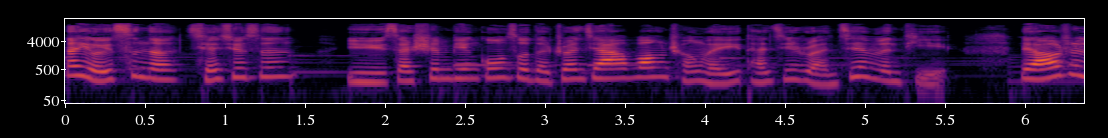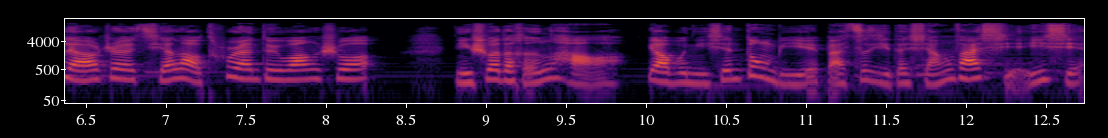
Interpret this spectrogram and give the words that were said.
那有一次呢，钱学森与在身边工作的专家汪成维谈起软件问题，聊着聊着，钱老突然对汪说：“你说的很好，要不你先动笔把自己的想法写一写。”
